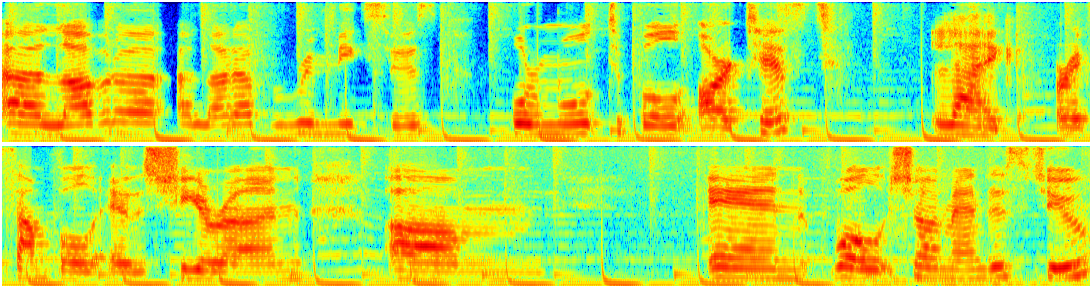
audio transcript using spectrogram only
a lot, of, a lot of remixes for multiple artists, like, for example, Ed Sheeran, um, and, well, Shawn Mendes too.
